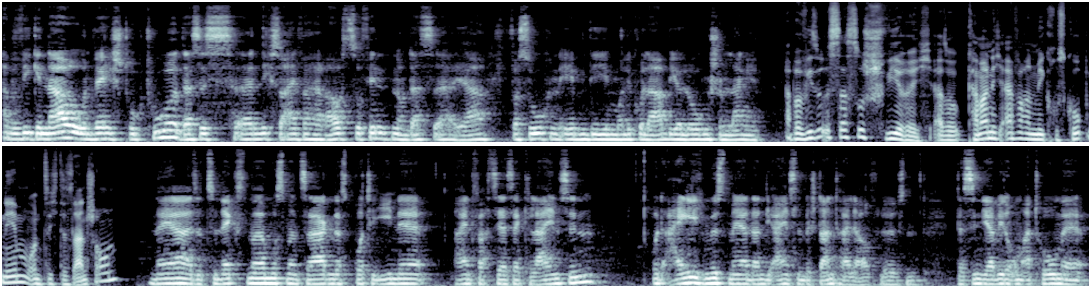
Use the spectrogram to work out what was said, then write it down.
Aber wie genau und welche Struktur, das ist äh, nicht so einfach herauszufinden und das äh, ja, versuchen eben die Molekularbiologen schon lange. Aber wieso ist das so schwierig? Also kann man nicht einfach ein Mikroskop nehmen und sich das anschauen? Naja, also zunächst mal muss man sagen, dass Proteine einfach sehr, sehr klein sind. Und eigentlich müsste man ja dann die einzelnen Bestandteile auflösen. Das sind ja wiederum Atome,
